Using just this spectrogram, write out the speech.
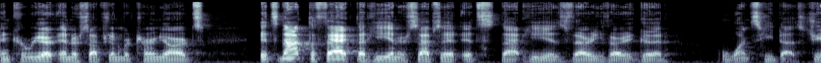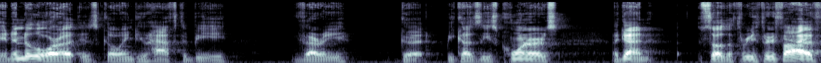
in career interception return yards. It's not the fact that he intercepts it; it's that he is very, very good once he does. Jayden de Laura is going to have to be very good because these corners, again, so the 335,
